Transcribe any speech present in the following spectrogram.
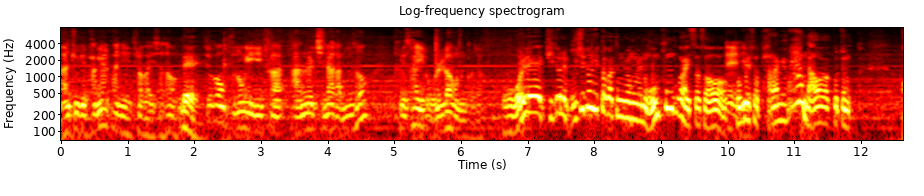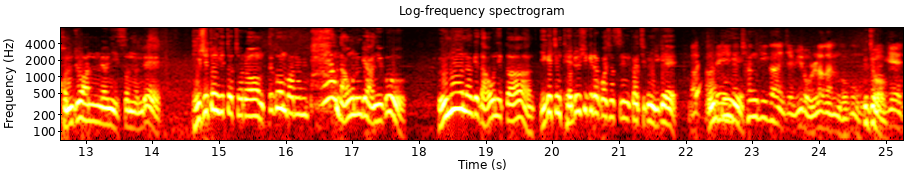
안쪽에 방열판이 들어가 있어서 네. 뜨거운 부동액이가 안을 지나가면서 그 사이로 올라오는 거죠. 어, 원래 기존에 무시동 히터 같은 경우에는 온풍구가 있어서 네. 거기에서 바람이 확 나와갖고 좀 건조한 면이 있었는데 무시동 히터처럼 뜨거운 바람이 막 나오는 게 아니고 은은하게 나오니까 이게 지금 대류식이라고 하셨으니까 지금 이게 마- 온풍이- 있는 찬기가 이제 위로 올라가는 거고 그죠. 이게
